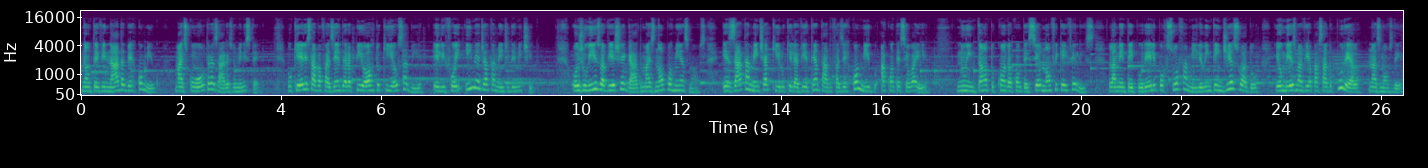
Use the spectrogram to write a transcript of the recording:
Não teve nada a ver comigo, mas com outras áreas do ministério. O que ele estava fazendo era pior do que eu sabia. Ele foi imediatamente demitido. O juízo havia chegado, mas não por minhas mãos. Exatamente aquilo que ele havia tentado fazer comigo aconteceu a ele. No entanto, quando aconteceu, não fiquei feliz. Lamentei por ele e por sua família. Eu entendi a sua dor. Eu mesmo havia passado por ela nas mãos dele.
